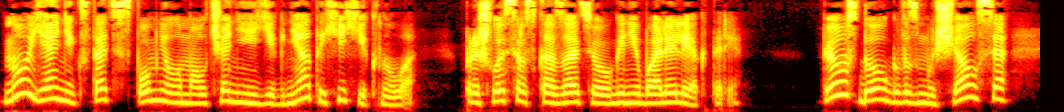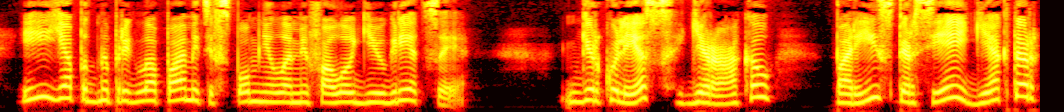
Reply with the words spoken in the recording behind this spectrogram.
но я не кстати вспомнила молчание ягнят и хихикнула. Пришлось рассказать о Ганнибале Лекторе. Пес долго возмущался, и я поднапрягла память и вспомнила мифологию Греции. Геркулес, Геракл, Парис, Персей, Гектор,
